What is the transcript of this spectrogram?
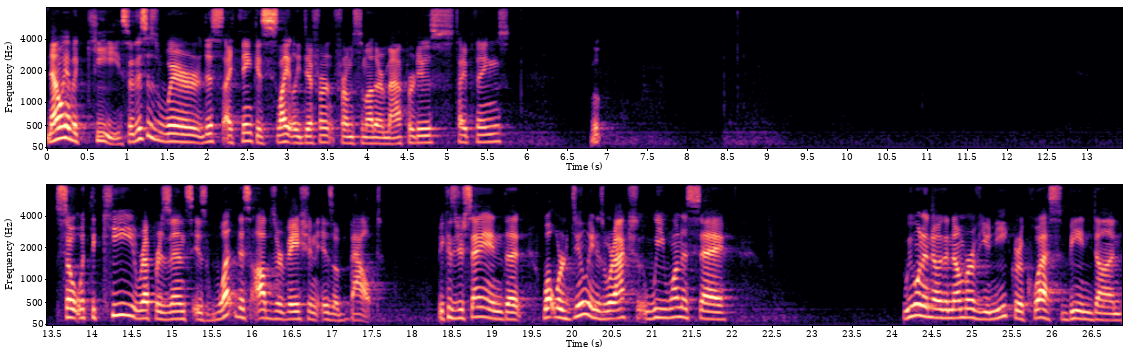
Now we have a key. So this is where this, I think, is slightly different from some other MapReduce type things. So what the key represents is what this observation is about. Because you're saying that what we're doing is we're actually, we want to say, we want to know the number of unique requests being done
